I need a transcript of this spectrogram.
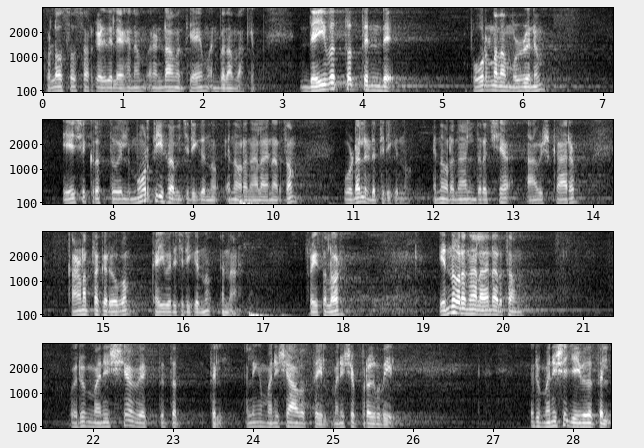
കൊളോസോസാർക്ക് എഴുതിയ ലേഖനം രണ്ടാം അധ്യായം ഒൻപതാം വാക്യം. ദൈവത്വത്തിന്റെ പൂർണത മുഴുവനും യേശുക്രിസ്തുവിൽ മൂർത്തീഭവിച്ചിരിക്കുന്നു എന്ന് പറഞ്ഞാൽ അതിനർത്ഥം ഉടലെടുത്തിരിക്കുന്നു എന്ന് പറഞ്ഞാൽ ദൃശ്യ ആവിഷ്കാരം കാണത്തക്ക രൂപം കൈവരിച്ചിരിക്കുന്നു എന്നാണ്. പ്രൈസ് അലോഡ് എന്ന് പറഞ്ഞാൽ അതിന്റെ അർത്ഥം ഒരു മനുഷ്യ വ്യക്തിത്വത്തിൽ അല്ലെങ്കിൽ മനുഷ്യാവസ്ഥയിൽ മനുഷ്യപ്രകൃതിയിൽ ഒരു മനുഷ്യ ജീവിതത്തിൽ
